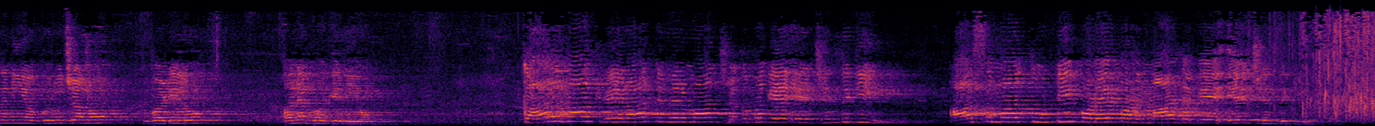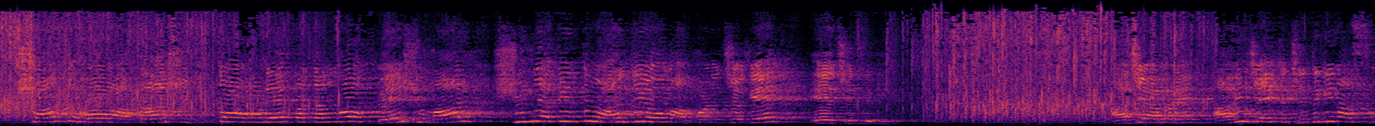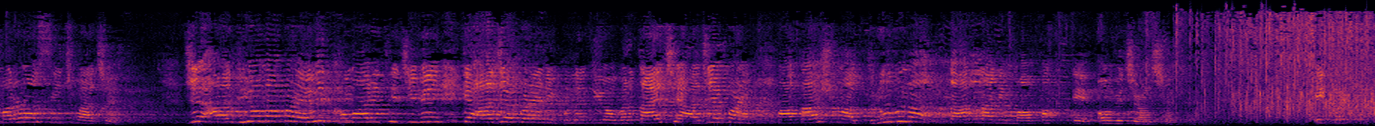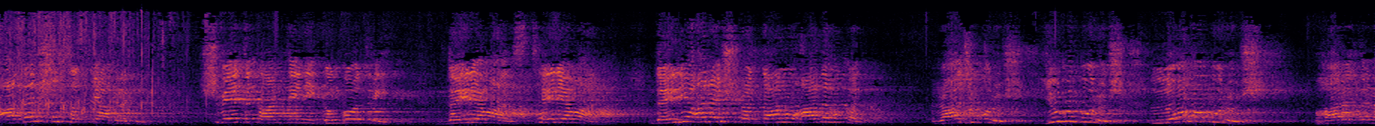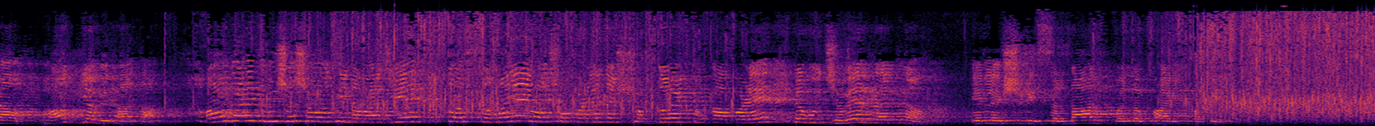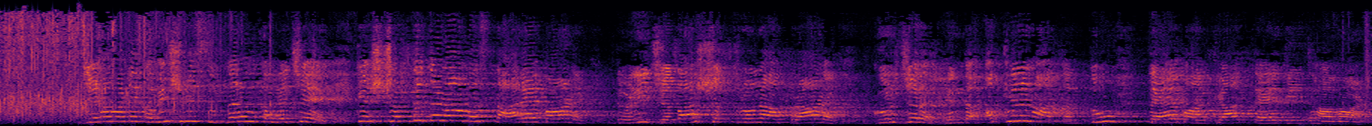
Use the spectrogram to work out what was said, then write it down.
વંદનીય ગુરુજનો, વડીલો અને ભગિનીઓ. કાળના ઘેરા તિમિરમાં ઝગમગે એ જિંદગી. આસમાં તૂટી પડે પણ ના ડગે એ જિંદગી. શાંત હો આકાશ, તો ઉડે પતંગો, બેશુમાર, શૂન્ય બિંદુ આંધીઓમાં પણ જગે એ જિંદગી. આજે આપણે આવી જ એક જિંદગીના સ્મરણો સિંચવા છે. જે આદિઓમાં પણ એવી ખુમારીથી જીવી કે આજે પણ એની બુલંદીઓ વર્તાય છે. આજે પણ આકાશમાં ધ્રુવના તારલાની માફક એ અવિચળ છે. એક આદર્શ સત્યાગ્રહી, શ્વેત કાંતિની ગંગોત્રી, ધૈર્યવાન, સ્થૈર્યવાન, ધૈર્ય અને શ્રદ્ધાનું આદમકદ રાજપુરુષ યુગ પુરુષ લોહ પુરુષ ભારતના ભાગ્ય વિધાતા અગણિત વિશેષણોથી નવાજીએ તો સમય ઓછો પડે ને શબ્દો ટૂંકા પડે એવું ઝવેર રત્ન એટલે શ્રી સરદાર વલ્લભભાઈ પટેલ. જેના માટે કવિશ્રી સુંદરમ કહે છે કે શબ્દ તણા તારે બાણ, ઢળી જતા શત્રુના પ્રાણ, ગુર્જર હિન્દ અખિલના તંતુ, તે બાંધ્યા તે દીધા વાણ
